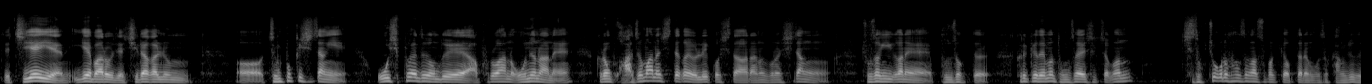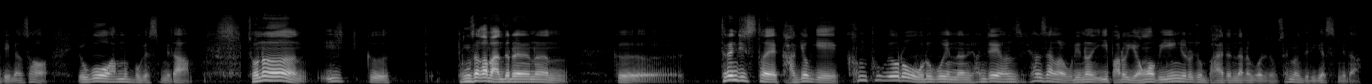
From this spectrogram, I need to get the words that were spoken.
이제 GAN 이게 바로 이제 지라갈륨 어, 증폭기 시장이 50% 정도의 앞으로 한 5년 안에 그런 과점하는 시대가 열릴 것이다라는 그런 시장 조사기관의 분석들 그렇게 되면 동사의 실적은 지속적으로 상승할 수밖에 없다는 것을 강조드리면서 요거 한번 보겠습니다. 저는 이 그 동사가 만들어내는 그 트랜지스터의 가격이 큰 폭으로 오르고 있는 현재 현, 현상을 우리는 이 바로 영업 이익률을 좀 봐야 된다는 걸 좀 설명드리겠습니다.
